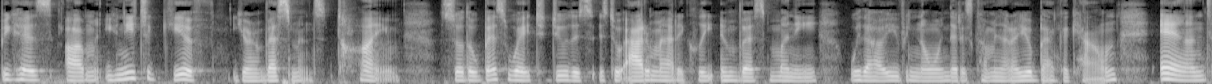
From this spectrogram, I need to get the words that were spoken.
because um, you need to give your investments time. So, the best way to do this is to automatically invest money without even knowing that it's coming out of your bank account and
